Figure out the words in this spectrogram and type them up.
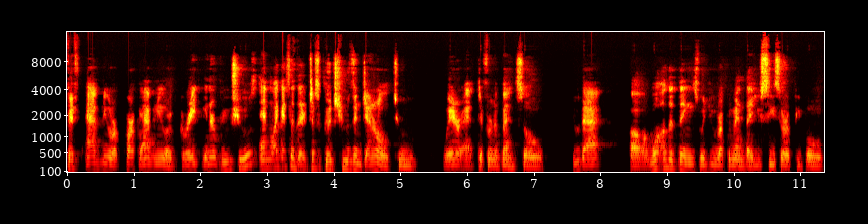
Fifth Avenue or Park Avenue are great interview shoes. And like I said, they're just good shoes in general to wear at different events. So do that. Uh, what other things would you recommend that you see sort of people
